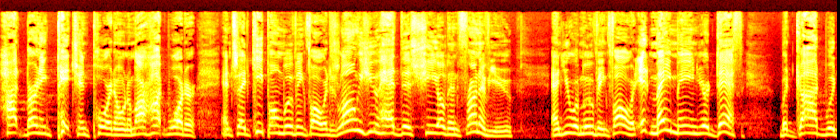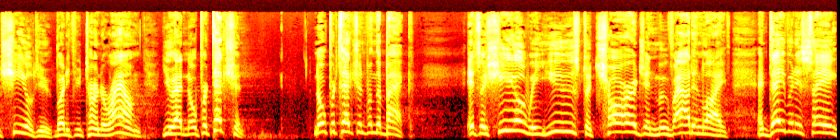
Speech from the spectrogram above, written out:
hot burning pitch and poured on them, our hot water, and said, Keep on moving forward. As long as you had this shield in front of you and you were moving forward, it may mean your death, but God would shield you. But if you turned around, you had no protection, no protection from the back. It's a shield we use to charge and move out in life. And David is saying,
